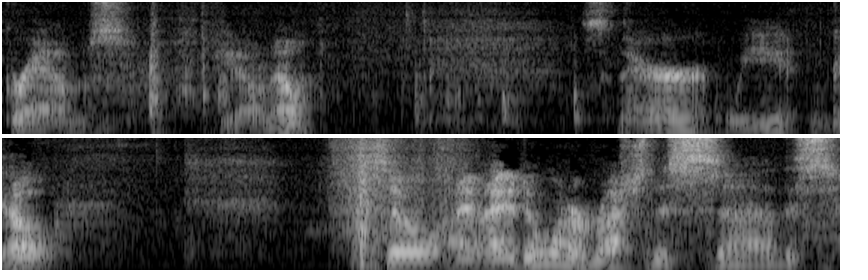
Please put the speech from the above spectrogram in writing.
grams, if you don't know. So there we go. So I, I don't want to rush this uh, this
